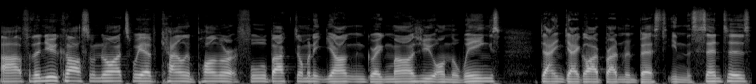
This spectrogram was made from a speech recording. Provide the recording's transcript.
Uh, for the Newcastle Knights, we have Kalyn Ponga at fullback, Dominic Young and Greg Marzhew on the wings. Dane Gagai, Bradman Best in the centres,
